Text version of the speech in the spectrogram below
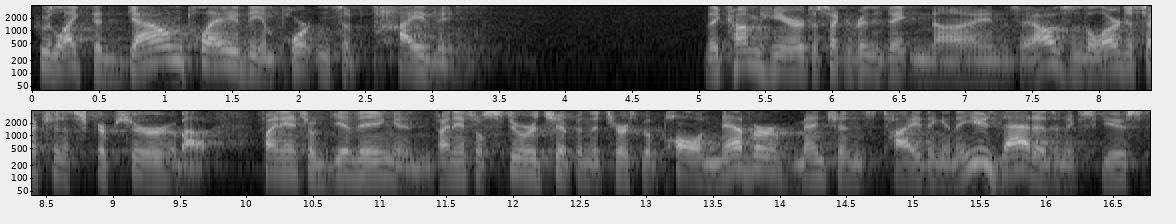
who like to downplay the importance of tithing they come here to 2 Corinthians 8 and 9 and say, oh, this is the largest section of Scripture about financial giving and financial stewardship in the church, but Paul never mentions tithing. And they use that as an excuse to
